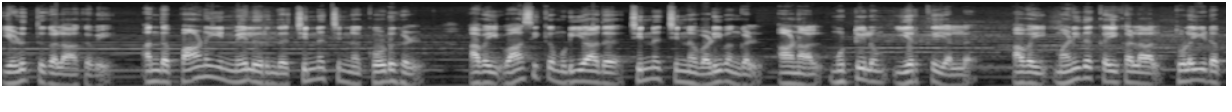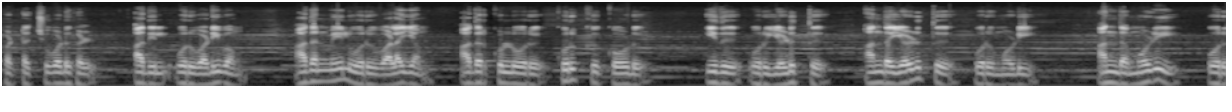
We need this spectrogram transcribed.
எழுத்துகளாகவே. அந்த பானையின் மேல் இருந்த சின்ன சின்ன கோடுகள் அவை வாசிக்க முடியாத சின்ன சின்ன வடிவங்கள் ஆனால் முற்றிலும் இயற்கை அல்ல. அவை மனித கைகளால் துளையிடப்பட்ட சுவடுகள். அதில் ஒரு வடிவம் அதன் மேல் ஒரு வளையம் அதற்குள் ஒரு குறுக்கு கோடு. இது ஒரு எழுத்து அந்த எழுத்து ஒரு மொழி. அந்த மொழி ஒரு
